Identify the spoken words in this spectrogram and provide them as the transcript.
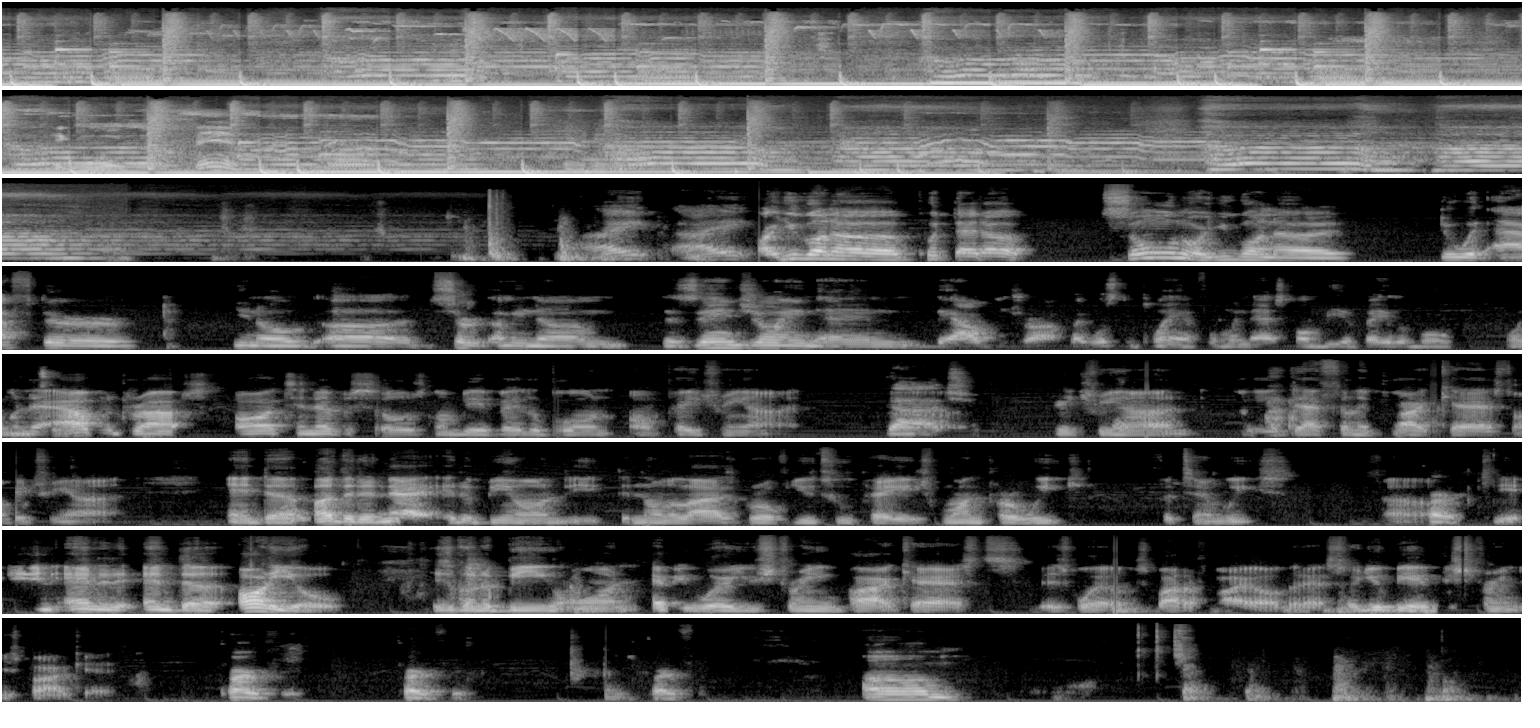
Are you gonna put that up soon, or are you gonna do it after, you know, uh, cert, I mean, um, the Zen joint and the album drop? Like, what's the plan for when that's gonna be available? On When the album drops, all ten episodes gonna be available on on Patreon. Gotcha. Patreon, uh, that feeling podcast on Patreon. And uh, other than that, it'll be on the, the Normalized Growth YouTube page, one per week for ten weeks. Uh, yeah, and, and and the audio is going to be on everywhere you stream podcasts as well, Spotify, all of that. So you'll be able to stream this podcast. Perfect. Perfect. That's perfect. Um.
